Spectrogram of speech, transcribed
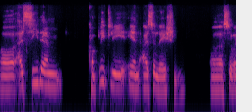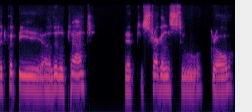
Uh, I see them completely in isolation. Uh, so it could be a little plant that struggles to grow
